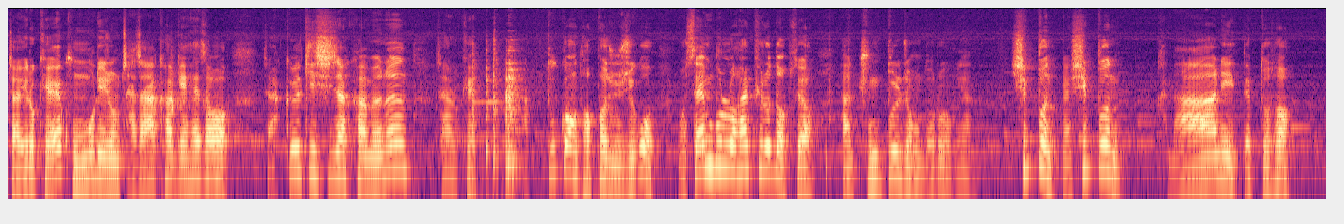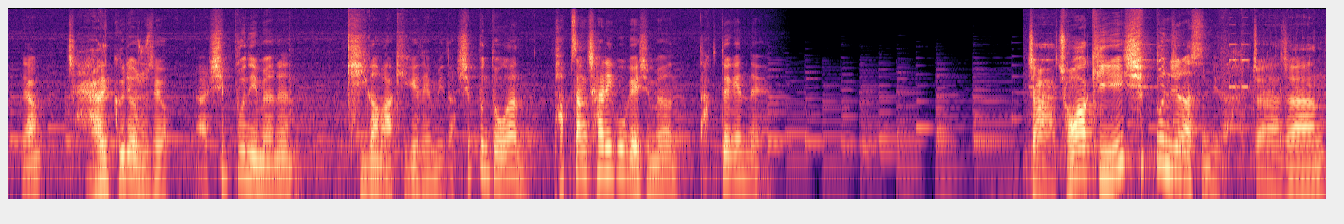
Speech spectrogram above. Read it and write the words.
자 이렇게 국물이 좀 자작하게 해서 자 끓기 시작하면은 자 이렇게 자, 뚜껑 덮어주시고 뭐 센 불로 할 필요도 없어요. 한 중불 정도로 그냥 10분 그냥 10분 가만히 냅둬서 그냥 잘 끓여주세요. 아, 10분이면은 기가 막히게 됩니다. 10분 동안 밥상 차리고 계시면 딱 되겠네. 자, 정확히 10분 지났습니다. 짜잔.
